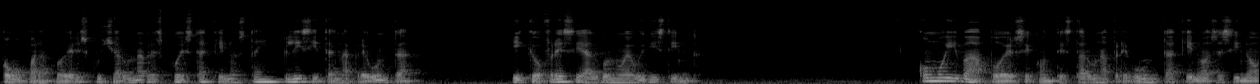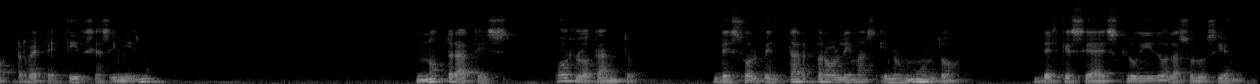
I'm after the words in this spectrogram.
como para poder escuchar una respuesta que no está implícita en la pregunta y que ofrece algo nuevo y distinto. ¿Cómo iba a poderse contestar una pregunta que no hace sino repetirse a sí misma? No trates, por lo tanto, de solventar problemas en un mundo del que se ha excluido la solución.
